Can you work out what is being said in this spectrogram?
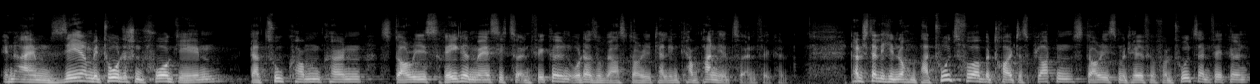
in einem sehr methodischen Vorgehen dazu kommen können, Stories regelmäßig zu entwickeln oder sogar Storytelling-Kampagnen zu entwickeln. Dann stelle ich Ihnen noch ein paar Tools vor, betreutes Plotten, Stories mit Hilfe von Tools entwickeln.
